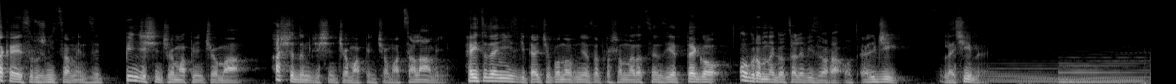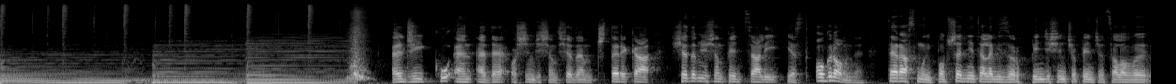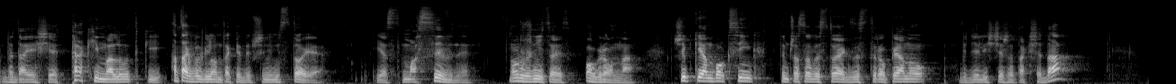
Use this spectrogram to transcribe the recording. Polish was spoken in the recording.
Taka jest różnica między 55 a 75 calami. Hej, to Denis, witajcie ponownie. Zapraszam na recenzję tego ogromnego telewizora od LG. Lecimy. LG QNED 87 4K 75 cali jest ogromny. Teraz mój poprzedni telewizor 55-calowy wydaje się taki malutki, a tak wygląda, kiedy przy nim stoję. Jest masywny. No różnica jest ogromna. Szybki unboxing, tymczasowy stojak ze styropianu. Wiedzieliście, że tak się da?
